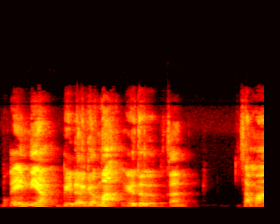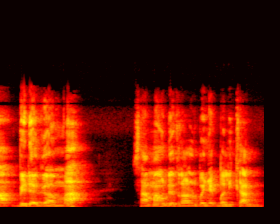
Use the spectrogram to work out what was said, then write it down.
pokoknya ini ya beda agama gitu kan. Sama beda agama sama udah terlalu banyak balikan.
